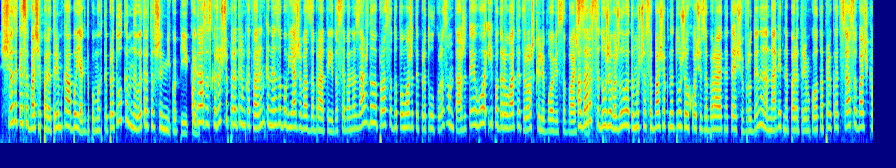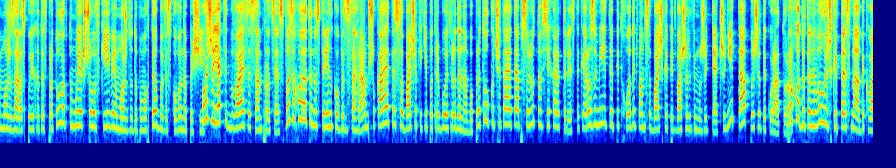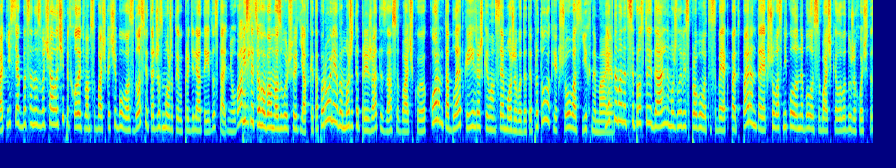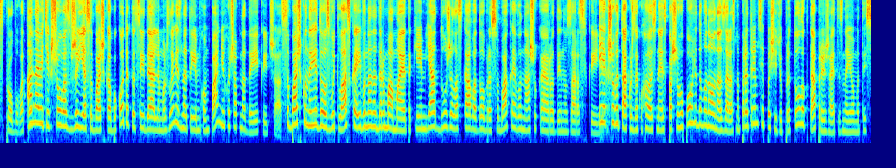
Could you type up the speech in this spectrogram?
Що таке собача перетримка або як допомогти притулкам, не витративши ні копійки? Одразу скажу, що перетримка тваринки не зобов'яже вас забрати її до себе назавжди, ви просто допоможете притулку розвантажити його і подарувати трошки любові собачці. А зараз це дуже важливо, тому що собачок не дуже охоче забирають не те, що в родини, а навіть на перетримку. От, наприклад, ця собачка може зараз поїхати в притулок, тому якщо ви в Києві можете допомогти, обов'язково напишіть. Отже, як відбувається сам процес? Ви заходите на сторінку в інстаграм, шукаєте собачок, які потребують родини або притулку, читаєте абсолютно всі характеристики, розумієте, підходить вам собачка під ваш ритм життя чи ні, та пишете куратору. Проходите невеличкий тест на адекватність, як би це не звучало, чи підходить вам собачка, чи був у вас досвід, адже зможете ви приділяти їй достатньо уваги. Після цього вам озвучують явки та паролі, ви можете приїжджати за собачкою. Корм, таблетки, іграшки вам все може видати притулок, якщо у вас їх немає. Як на мене, це просто ідеальна можливість спробувати себе як пет-перента, якщо у вас ніколи не було собачки, але ви дуже хочете спробувати. А навіть якщо у вас вже є собачка або котик, то це ідеальна можливість знайти їм компанію хоча б на деякий час. Собачку на відео звуть Ласка, і вона не дарма має таке ім'я, дуже ласкава, добра собака, і вона шукає родину зараз в Києві. І якщо ви також закохались в неї з першого погляду, вона у нас зараз на перетримці, пишіть у притулок та приїжджайте знайомитись.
